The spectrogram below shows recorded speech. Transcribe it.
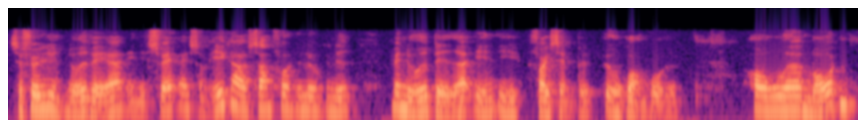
Selvfølgelig noget værre end i Sverige, som ikke har samfundet lukket ned, men noget bedre end i for eksempel euroområdet. Og øh, Morten,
